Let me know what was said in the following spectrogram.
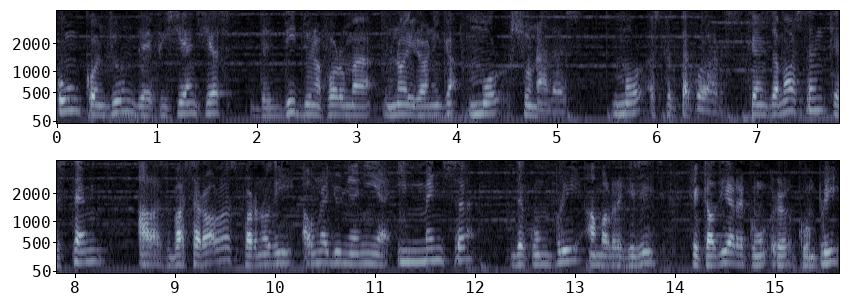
un conjunt conjunt d'eficiències, dit d'una forma no irònica, molt sonades, molt espectaculars, que ens demostren que estem a les beceroles, per no dir a una llunyania immensa de complir amb els requisits que caldria complir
